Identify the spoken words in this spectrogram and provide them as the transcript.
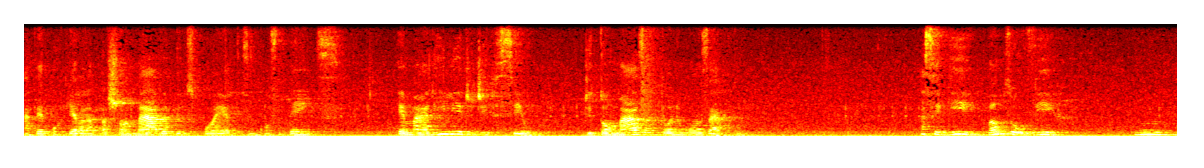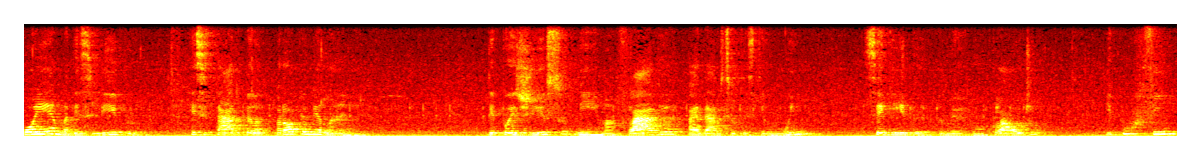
até porque ela era apaixonada pelos poetas inconfidentes, é Marília de Dirceu, de Tomás Antônio Gonzaga. A seguir, vamos ouvir um poema desse livro recitado pela própria Melanie. Depois disso, minha irmã Flávia vai dar o seu testemunho, seguida do meu irmão Cláudio, e por fim,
